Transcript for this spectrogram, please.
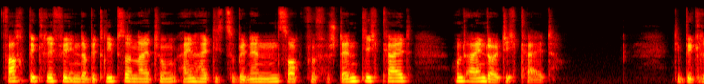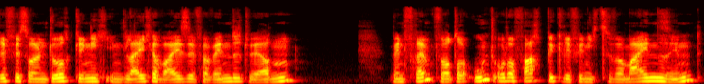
Fachbegriffe in der Betriebsanleitung einheitlich zu benennen sorgt für Verständlichkeit und Eindeutigkeit. Die Begriffe sollen durchgängig in gleicher Weise verwendet werden wenn Fremdwörter und/oder Fachbegriffe nicht zu vermeiden sind,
